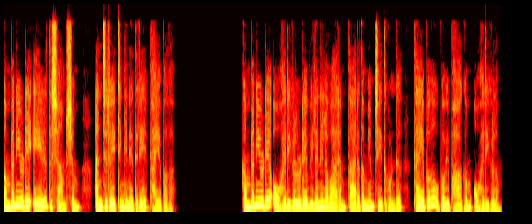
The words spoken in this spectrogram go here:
കമ്പനിയുടെ ഏഴ് ദശാംശം അഞ്ച് റേറ്റിംഗിനെതിരെ ഭയപക കമ്പനിയുടെ ഓഹരികളുടെ വിലനിലവാരം താരതമ്യം ചെയ്തുകൊണ്ട് ധൈബവ ഉപവിഭാഗം ഓഹരികളും.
